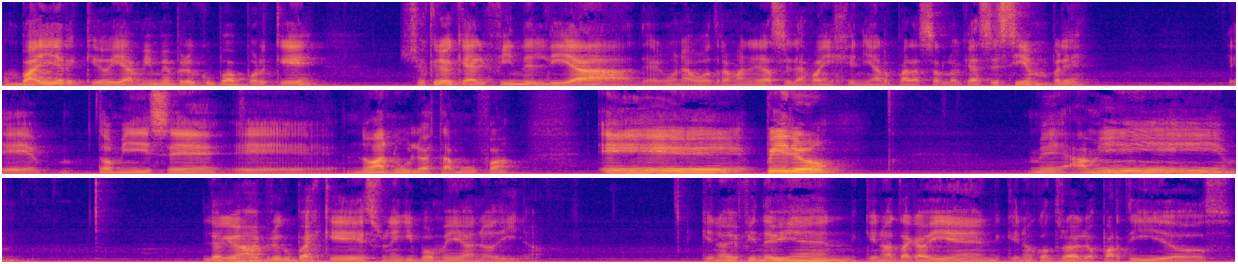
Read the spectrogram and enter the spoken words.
un Bayer que hoy a mí me preocupa porque yo creo que al fin del día, de alguna u otra manera, se las va a ingeniar para hacer lo que hace siempre. Eh, Tommy dice, eh, no anulo esta mufa. Eh, pero a mí lo que más me preocupa es que es un equipo medio anodino que no defiende bien, que no ataca bien, que no controla los partidos.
